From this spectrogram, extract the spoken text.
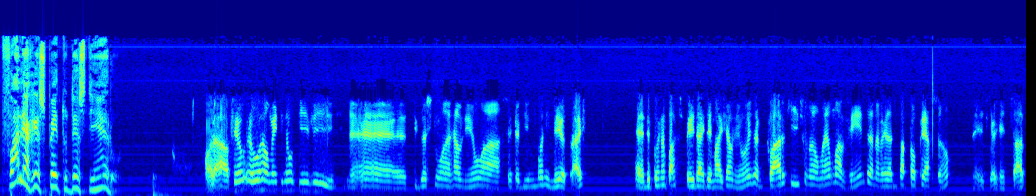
Fale a respeito desse dinheiro. Olha, Rafa, eu, eu realmente não tive, né, acho que uma reunião há cerca de um ano e meio atrás. É, depois não participei das demais reuniões. É claro que isso não é uma venda, na verdade, é apropriação, né, isso que a gente sabe.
